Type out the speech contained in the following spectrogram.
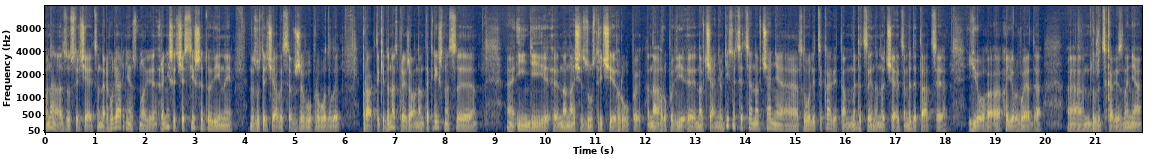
Вона зустрічається на регулярній основі. Раніше частіше до війни ми зустрічалися вживу, проводили практики. До нас приїжджав Ананта Крішна з Індії на наші зустрічі групи, на групові е, навчання. В дійсності це навчання е, доволі цікаві. Там медицина навчається, медитація, йога, аюрведа. Е, дуже цікаві знання.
